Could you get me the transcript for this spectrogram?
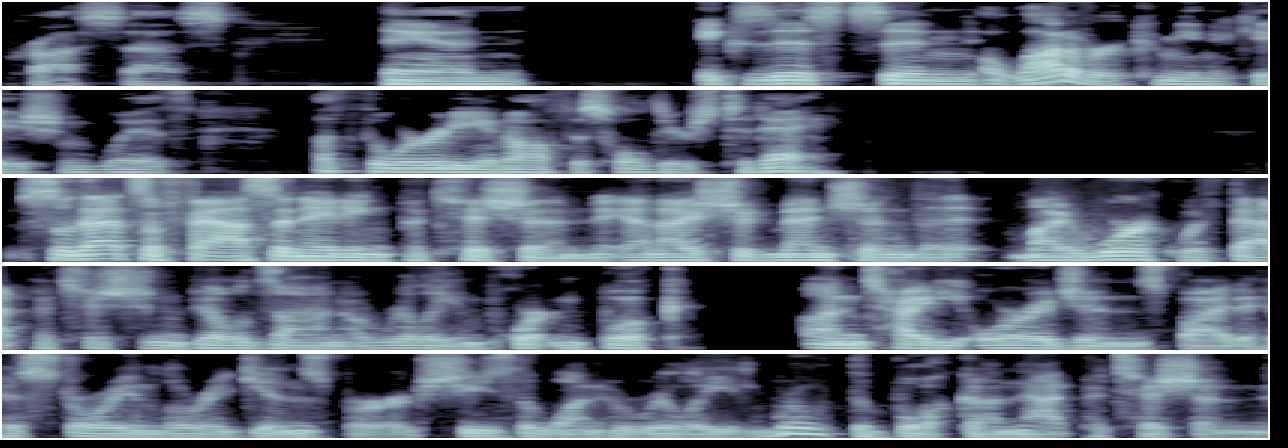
process than exists in a lot of our communication with authority and office holders today. So that's a fascinating petition. And I should mention that my work with that petition builds on a really important book, Untidy Origins, by the historian Lori Ginzberg. She's the one who really wrote the book on that petition.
